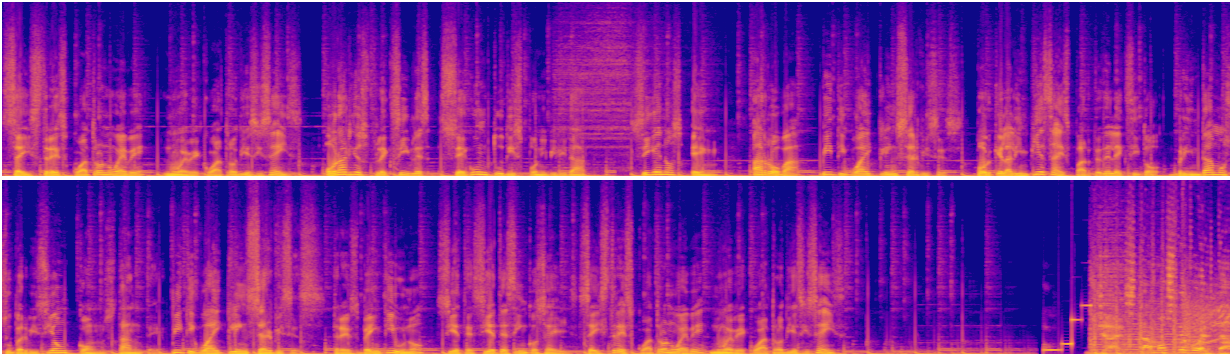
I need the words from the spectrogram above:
321-7756-6349-9416. Horarios flexibles según tu disponibilidad. Síguenos en arroba PTY Clean Services. Porque la limpieza es parte del éxito, brindamos supervisión constante. PTY Clean Services 321-7756-6349-9416. Ya estamos de vuelta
